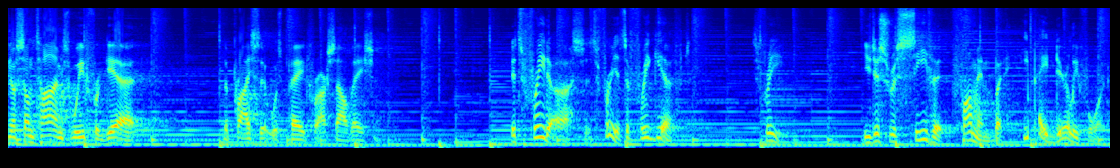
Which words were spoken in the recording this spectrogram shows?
know, sometimes we forget the price that was paid for our salvation. It's free to us. It's free. It's a free gift. It's free. You just receive it from Him, but He paid dearly for it.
